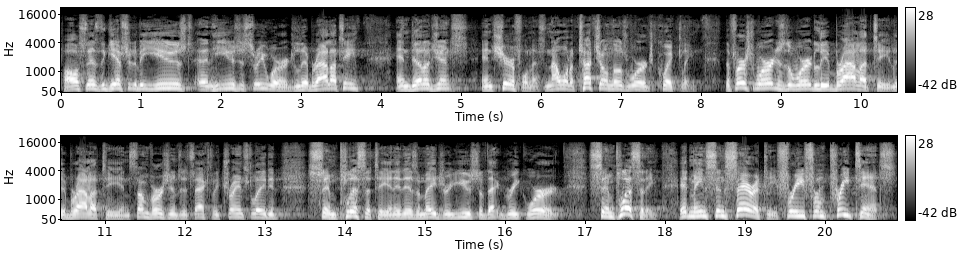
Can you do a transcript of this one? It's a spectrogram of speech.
Paul says the gifts are to be used, and he uses three words liberality and diligence and cheerfulness. And I want to touch on those words quickly. The first word is the word liberality, liberality. In some versions, it's actually translated simplicity, and it is a major use of that Greek word. Simplicity. It means sincerity, free from pretense,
